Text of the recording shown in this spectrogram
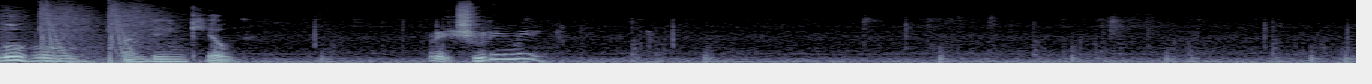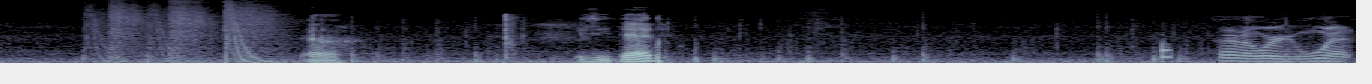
Ooh, I'm being killed. What are you shooting me? Oh. Is he dead? I don't know where he went.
